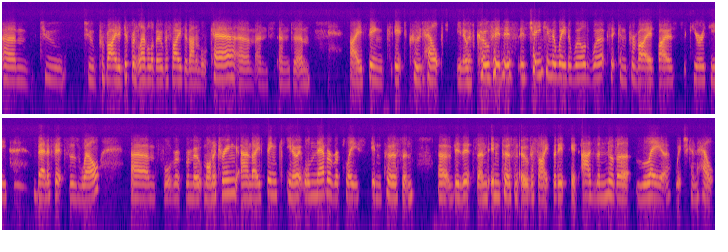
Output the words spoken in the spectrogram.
um, to to provide a different level of oversight of animal care, um, and and um, I think it could help. You know, if COVID is, is changing the way the world works, it can provide biosecurity benefits as well um, for re- remote monitoring. And I think, you know, it will never replace in person uh, visits and in person oversight, but it, it adds another layer which can help.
